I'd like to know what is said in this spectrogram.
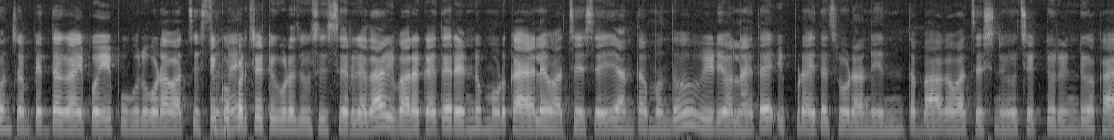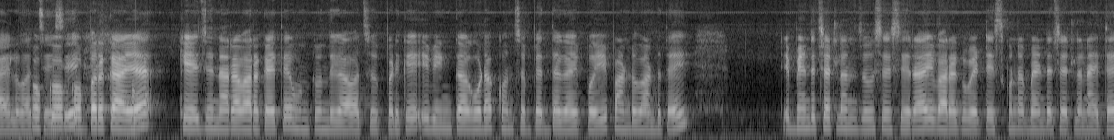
కొంచెం పెద్దగా అయిపోయి పువ్వులు కూడా వచ్చేస్తాయి కొబ్బరి చెట్టు కూడా చూసేసారు కదా ఈ వరకు అయితే రెండు మూడు కాయలే వచ్చేసాయి. అంతకుముందు వీడియోలను అయితే ఇప్పుడైతే చూడండి ఎంత బాగా వచ్చేసినాయో. చెట్టు రెండుగా కాయలు వచ్చేసి కొబ్బరికాయ. కేజీన్నర వరకు అయితే ఉంటుంది కావచ్చు ఇప్పటికే. ఇవి ఇంకా కూడా కొంచెం పెద్దగా అయిపోయి పండు వండుతాయి. ఈ బెండ చెట్లను చూసేసిరా ఈ వరకు పెట్టేసుకున్న బెండ చెట్లను అయితే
